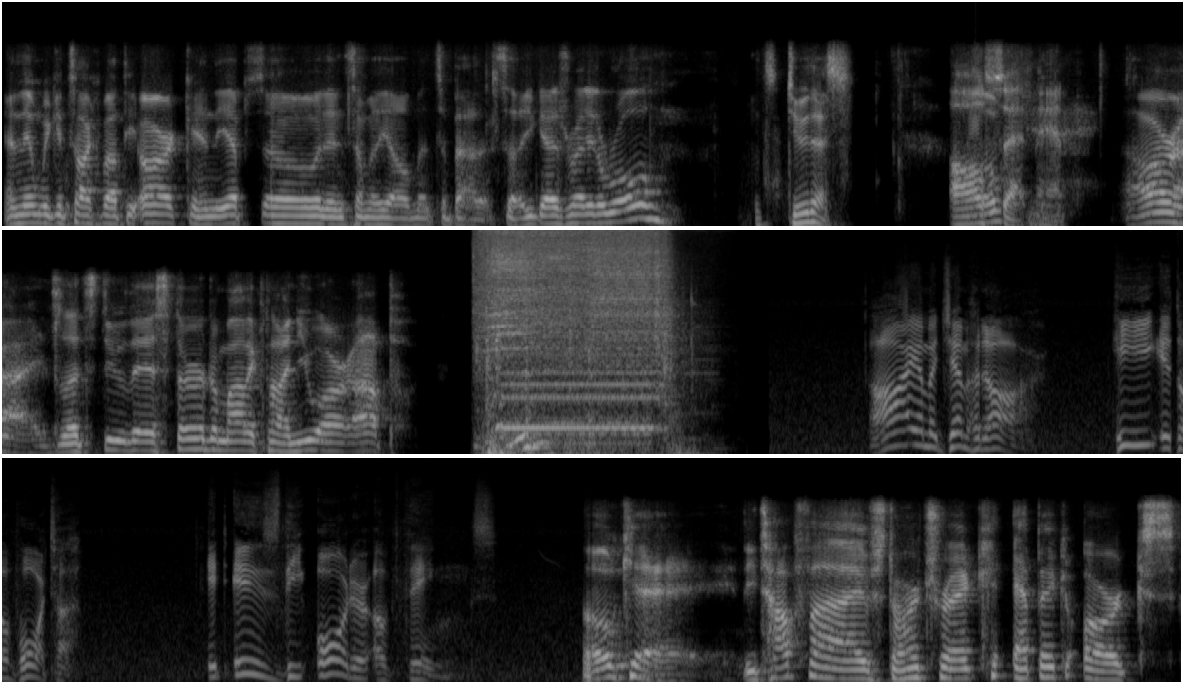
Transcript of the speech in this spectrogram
And then we can talk about the arc and the episode and some of the elements about it. So, you guys ready to roll? Let's do this. All Okay. set, man. All right, let's do this. Third Demoticon, you are up. I am a Jem'Hadar. He is a Vorta. It is the order of things. Okay, the top five Star Trek epic arcs.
